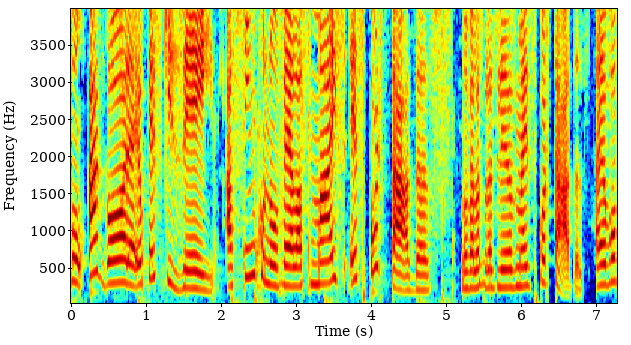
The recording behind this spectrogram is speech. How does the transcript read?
Bom, agora eu pesquisei as cinco novelas mais exportadas. Novelas brasileiras mais exportadas. Aí eu vou.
